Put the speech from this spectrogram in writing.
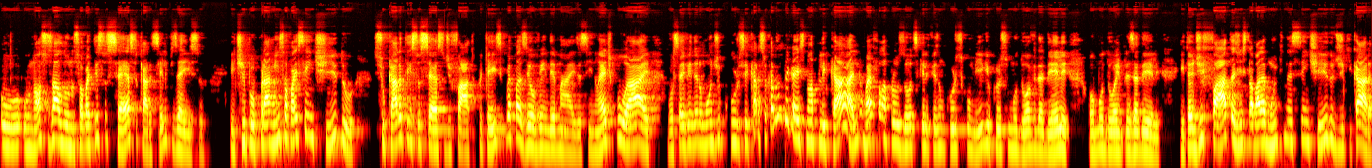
os nossos alunos só vai ter sucesso, cara, se ele fizer isso. E, tipo, para mim só faz sentido se o cara tem sucesso de fato, porque é isso que vai fazer eu vender mais, assim, não é tipo, ai, vou sair vendendo um monte de curso. E, cara, se o cara não pegar isso e não aplicar, ele não vai falar para os outros que ele fez um curso comigo e o curso mudou a vida dele ou mudou a empresa dele. Então, de fato, a gente trabalha muito nesse sentido de que, cara,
